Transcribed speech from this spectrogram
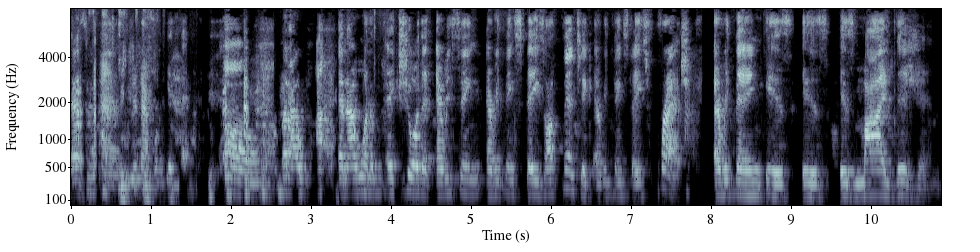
that's mine you're not going to get that um, but I, I and i want to make sure that everything everything stays authentic everything stays fresh everything is is is my vision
